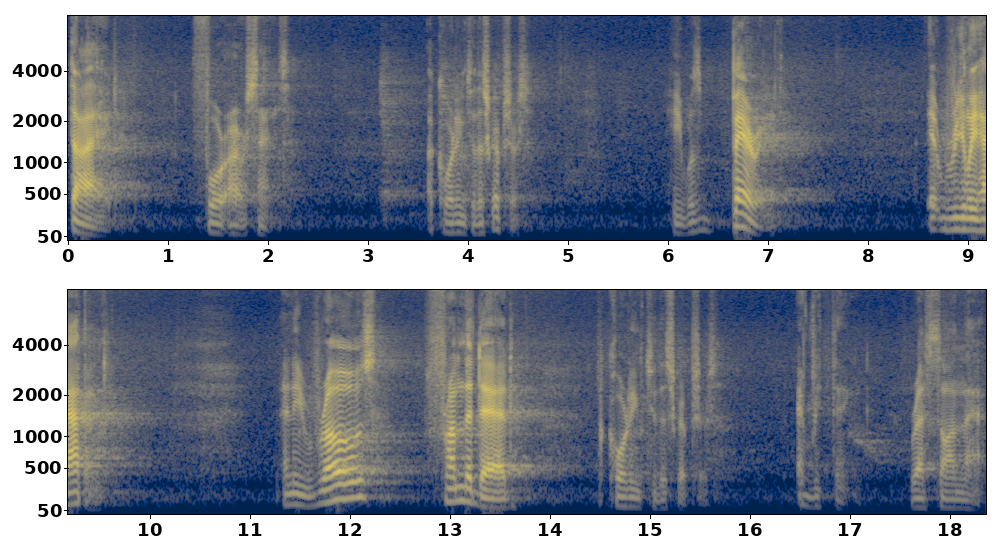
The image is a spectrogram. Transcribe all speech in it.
died for our sins, according to the scriptures. He was buried. It really happened. And he rose from the dead according to the scriptures. Everything rests on that.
